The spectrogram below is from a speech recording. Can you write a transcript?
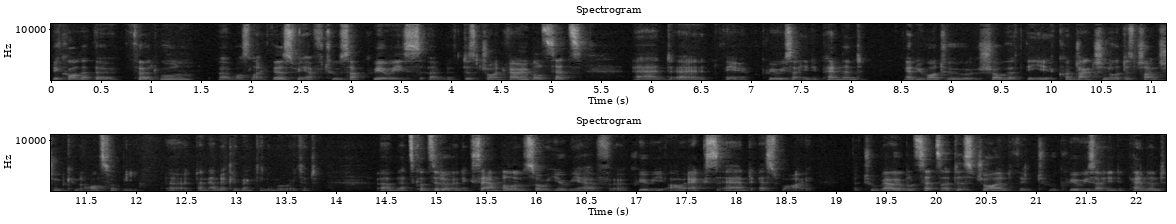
We call that the third rule uh, was like this. We have two subqueries uh, with disjoint variable sets and uh, their queries are independent and we want to show that the conjunction or disjunction can also be uh, dynamically ranked enumerated. Um, let's consider an example. So here we have a query Rx and Sy. The two variable sets are disjoint, the two queries are independent,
